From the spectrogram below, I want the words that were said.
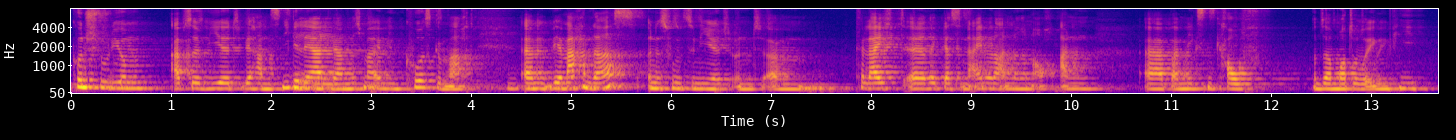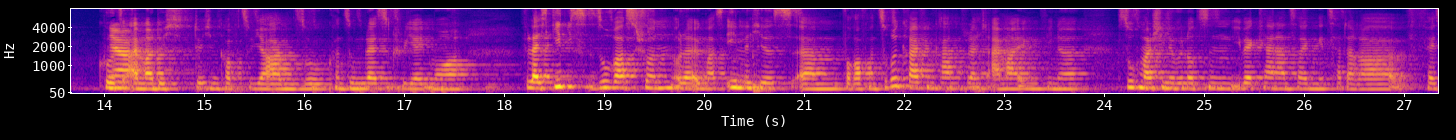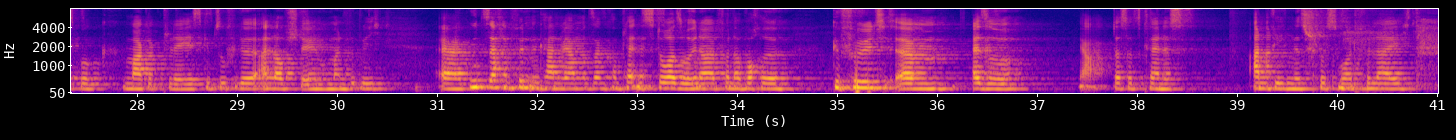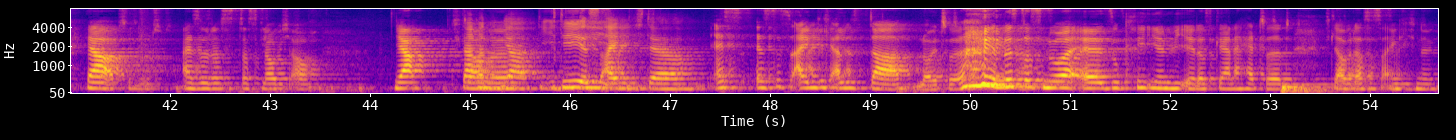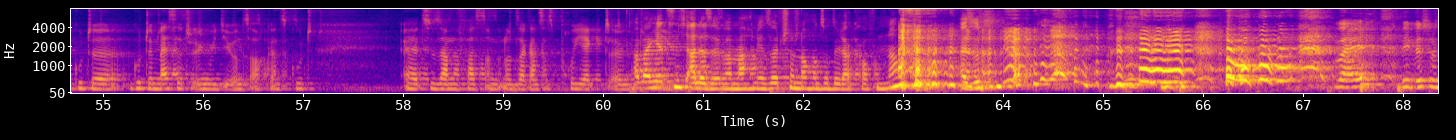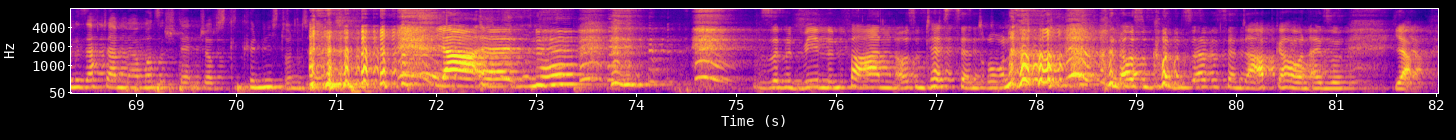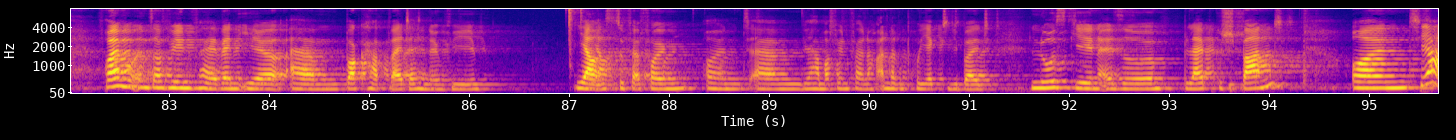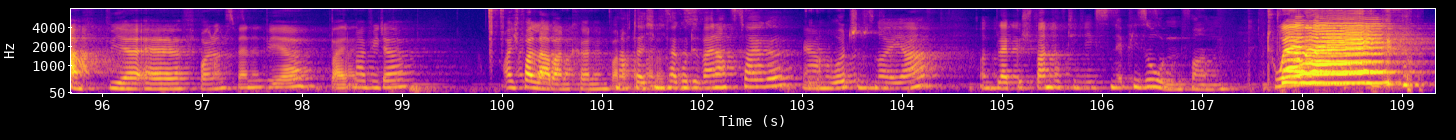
Kunststudium absolviert, wir haben es nie gelernt, wir haben nicht mal irgendwie einen Kurs gemacht. Ähm, wir machen das und es funktioniert. Und ähm, vielleicht äh, regt das den einen oder anderen auch an, äh, beim nächsten Kauf unser Motto irgendwie kurz ja. einmal durch, durch den Kopf zu jagen, so consume less, create more. Vielleicht gibt es sowas schon oder irgendwas ähnliches, ähm, worauf man zurückgreifen kann. Vielleicht einmal irgendwie eine Suchmaschine benutzen, eBay Kleinanzeigen etc., Facebook Marketplace. Es gibt so viele Anlaufstellen, wo man wirklich äh, gut Sachen finden kann. Wir haben unseren kompletten Store so innerhalb von einer Woche gefüllt. Ähm, also ja, das als kleines anregendes Schlusswort vielleicht. Ja, absolut. Also das, das glaube ich auch. Ja, ich Darin, glaube, ja, die Idee ist die- eigentlich der. es, es ist eigentlich alles da, Leute. ihr müsst das nur äh, so kreieren, wie ihr das gerne hättet. Ich glaube, das ist eigentlich eine gute, gute Message irgendwie, die uns auch ganz gut äh, zusammenfasst und unser ganzes Projekt irgendwie. Aber jetzt nicht alle selber machen, ihr sollt schon noch unsere Bilder kaufen, ne? Also. Weil, wie wir schon gesagt haben, wir haben unsere Studentenjobs gekündigt und äh, Ja, äh, ne. Sind mit wehenden Fahnen aus dem Testzentrum und aus dem Kundenservice Center abgehauen. Also ja, freuen wir uns auf jeden Fall, wenn ihr ähm, Bock habt, weiterhin irgendwie ja, uns zu verfolgen. Und ähm, wir haben auf jeden Fall noch andere Projekte, die bald losgehen. Also bleibt gespannt. Und ja, wir äh, freuen uns, wenn wir bald mal wieder euch voll labern können. macht euch ein paar ist. gute Weihnachtstage, Ja. guten Rutsch ins neue Jahr und bleibt gespannt auf die nächsten Episoden von 12!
